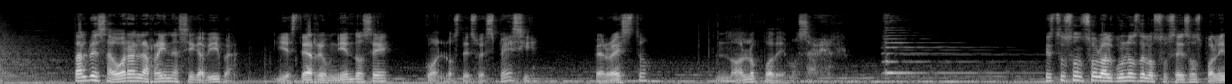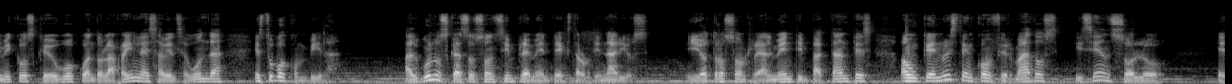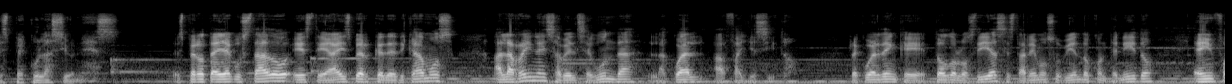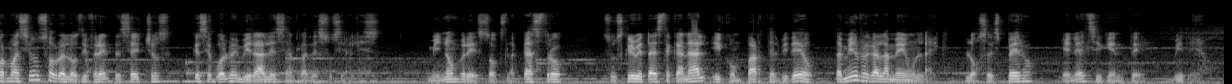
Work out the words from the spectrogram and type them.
Tal vez ahora la reina siga viva y esté reuniéndose con los de su especie, pero esto no lo podemos saber. Estos son solo algunos de los sucesos polémicos que hubo cuando la reina Isabel II estuvo con vida. Algunos casos son simplemente extraordinarios, y otros son realmente impactantes aunque no estén confirmados y sean solo especulaciones. Espero te haya gustado este iceberg que dedicamos a la reina Isabel II, la cual ha fallecido. Recuerden que todos los días estaremos subiendo contenido e información sobre los diferentes hechos que se vuelven virales en redes sociales. Mi nombre es Oxla Castro, suscríbete a este canal y comparte el video. También regálame un like. Los espero en el siguiente video.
